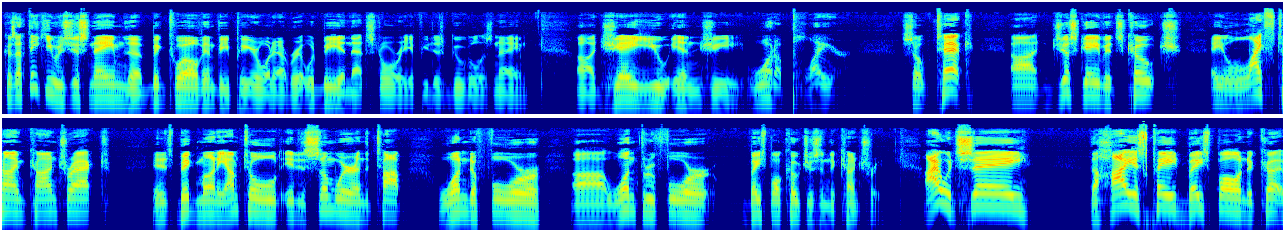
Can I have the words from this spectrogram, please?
because I think he was just named the Big 12 MVP or whatever. It would be in that story if you just Google his name. Uh, J U N G. What a player. So Tech uh, just gave its coach a lifetime contract. And it's big money. I'm told it is somewhere in the top one to four, uh, one through four baseball coaches in the country. I would say the highest paid baseball in the co-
